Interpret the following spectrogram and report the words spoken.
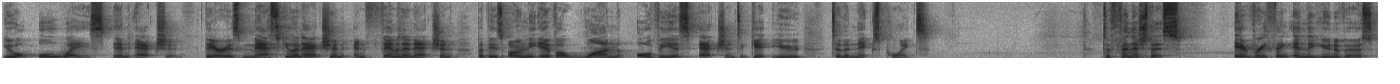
you are always in action. There is masculine action and feminine action, but there's only ever one obvious action to get you to the next point. To finish this, everything in the universe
